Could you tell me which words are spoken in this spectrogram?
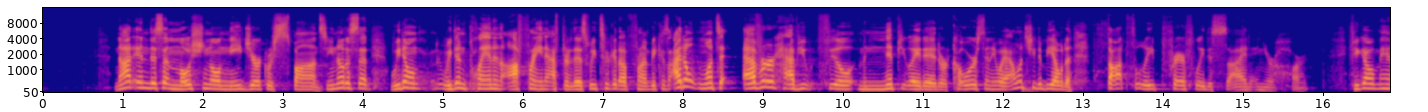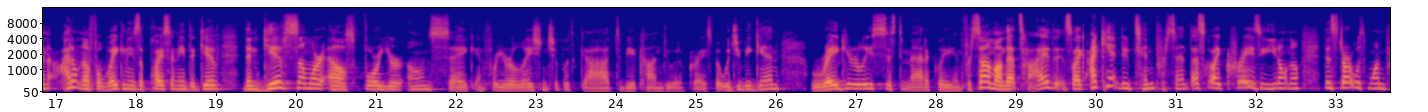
not in this emotional knee-jerk response. You notice that we don't we didn't plan an offering after this. We took it up front because i don't want to ever have you feel manipulated or coerced anyway i want you to be able to thoughtfully prayerfully decide in your heart if you go, man, I don't know if awakening is the place I need to give, then give somewhere else for your own sake and for your relationship with God to be a conduit of grace. But would you begin regularly, systematically? And for some on that tithe, it's like, I can't do 10%. That's like crazy. You don't know. Then start with 1%.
